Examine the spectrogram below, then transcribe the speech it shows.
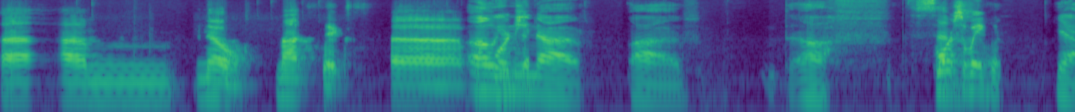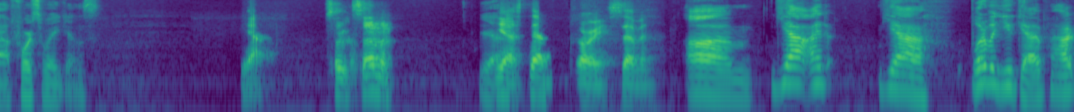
uh, um, no, not six. Uh, Oh, you mean Jedi- uh, uh, uh, Force Awakens? Yeah, Force Awakens. So it's seven. Yeah. Yeah, seven. Sorry, seven. Um. Yeah. I. Yeah. What about you, Gab? How,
